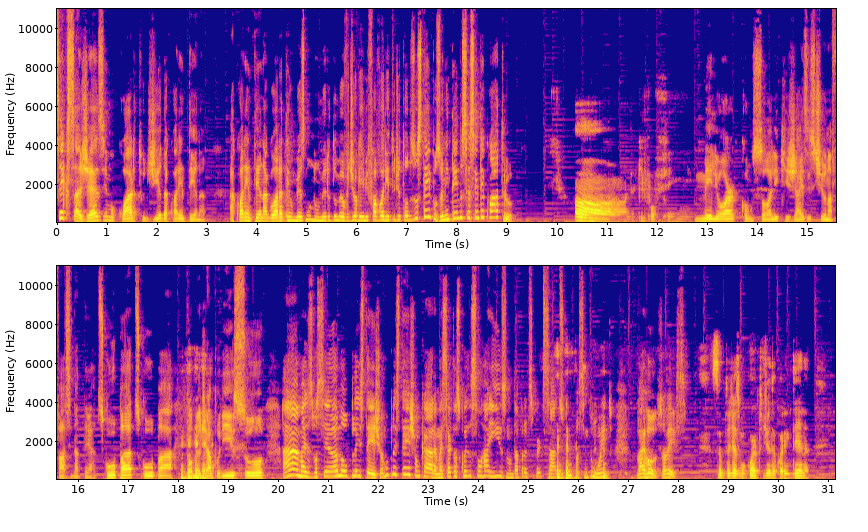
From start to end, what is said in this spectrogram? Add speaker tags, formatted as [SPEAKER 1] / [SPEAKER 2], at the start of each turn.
[SPEAKER 1] 64 dia da quarentena. A quarentena agora tem o mesmo número do meu videogame favorito de todos os tempos, o Nintendo 64.
[SPEAKER 2] Olha, que fofinho.
[SPEAKER 1] Melhor console que já existiu na face da Terra. Desculpa, desculpa, vou me odiar por isso. Ah, mas você ama o PlayStation. Amo o PlayStation, cara, mas certas coisas são raiz, não dá para desperdiçar. Desculpa, sinto muito. Vai, Rô, sua vez.
[SPEAKER 2] 74 dia da quarentena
